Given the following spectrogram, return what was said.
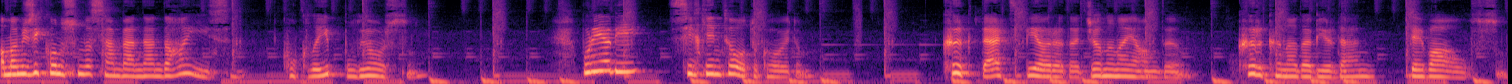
Ama müzik konusunda sen benden daha iyisin. Koklayıp buluyorsun. Buraya bir silkinti otu koydum. Kırk dert bir arada canına yandığım, kırkına da birden deva olsun.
